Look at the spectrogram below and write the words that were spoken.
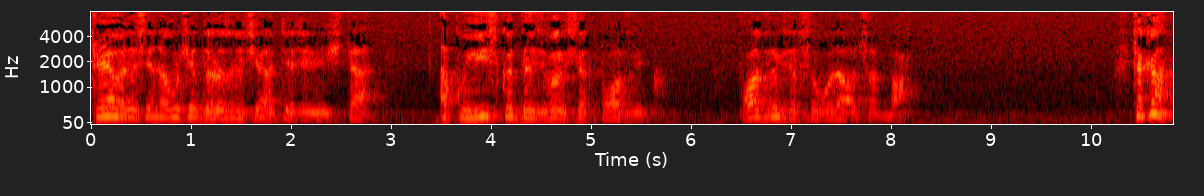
Трябва да се научат да различават тези неща, ако искат да извършат подвиг – подвиг за свобода от съдба. Така,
